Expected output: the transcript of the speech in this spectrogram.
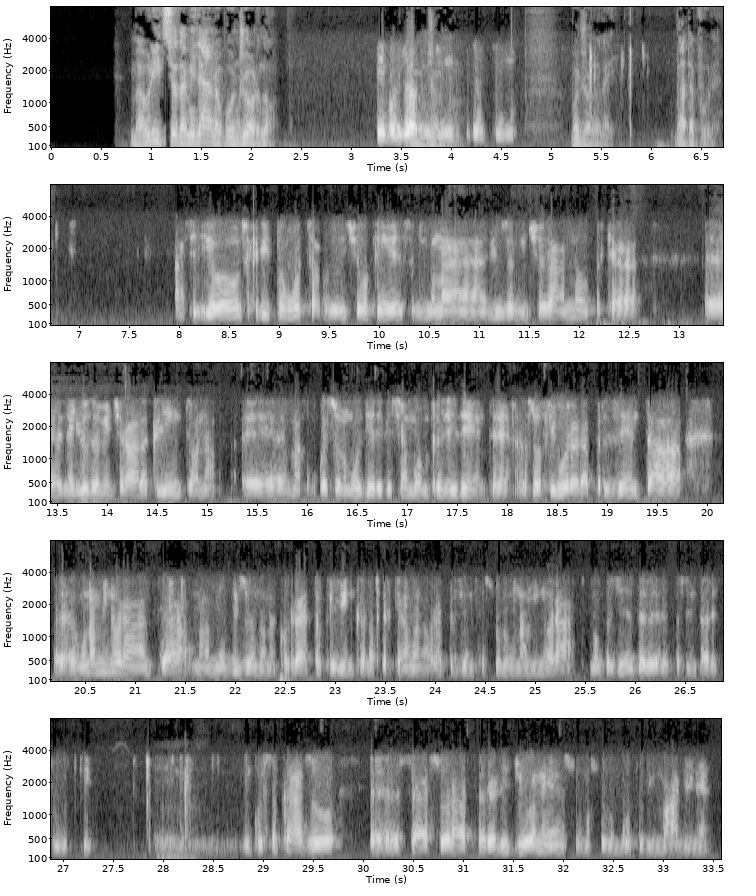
Maurizio da Milano, buongiorno. Sì, buongiorno. Buongiorno, buongiorno a lei. Vada pure. Ah, sì, io ho scritto un WhatsApp dove dicevo che secondo me gli USA vinceranno perché eh, negli USA vincerà la Clinton, eh, ma questo non vuol dire che sia un buon presidente. La sua figura rappresenta eh, una minoranza, ma a mio avviso non è corretto che vincano perché rappresenta solo una minoranza. Un buon presidente deve rappresentare tutti. in questo caso eh, sesso, razza e religione sono solo un voto d'immagine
